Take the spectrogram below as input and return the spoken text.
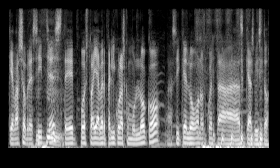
que va sobre Sitges. Te he puesto ahí a ver películas como un loco, así que luego nos cuentas qué has visto.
